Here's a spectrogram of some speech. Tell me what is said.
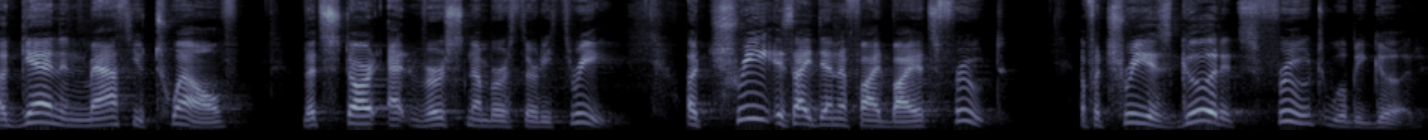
Again, in Matthew 12, let's start at verse number 33. A tree is identified by its fruit. If a tree is good, its fruit will be good.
